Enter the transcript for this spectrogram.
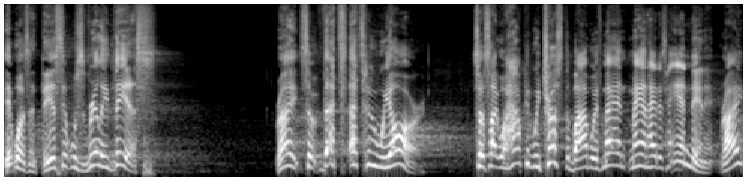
It wasn't this, it was really this. Right? So that's that's who we are. So it's like, well, how could we trust the Bible if man, man had his hand in it, right?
